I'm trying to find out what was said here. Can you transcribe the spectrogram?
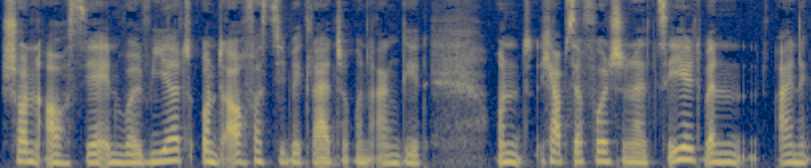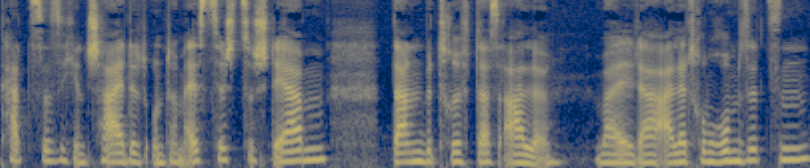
schon auch sehr involviert und auch was die Begleitungen angeht. Und ich habe es ja vorhin schon erzählt, wenn eine Katze sich entscheidet, unterm Esstisch zu sterben, dann betrifft das alle, weil da alle drumherum sitzen.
